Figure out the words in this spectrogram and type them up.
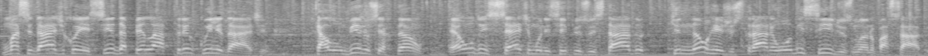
Uma cidade conhecida pela tranquilidade. Calumbi, no Sertão, é um dos sete municípios do estado que não registraram homicídios no ano passado.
